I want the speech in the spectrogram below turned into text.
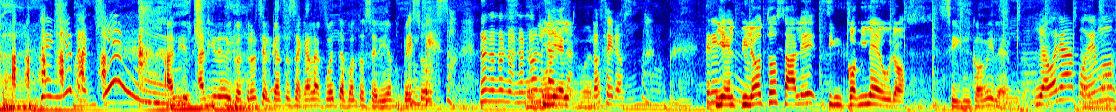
quién? ¿Alguien, alguien en el control se alcanza a sacar la cuenta cuánto serían En pesos? pesos. No, no, no, no, no, no bueno. los ceros. Y el piloto sale 5.000 euros. 5 mil euros. Y ahora podemos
